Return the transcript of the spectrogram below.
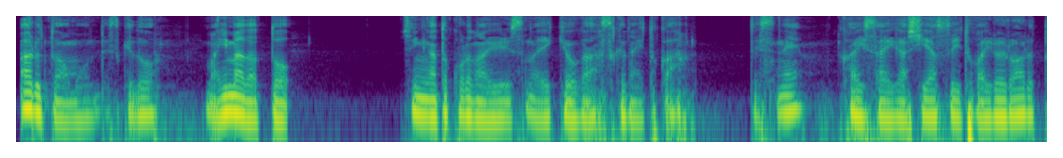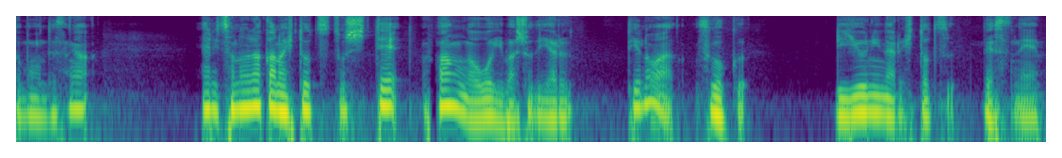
あるとは思うんですけど、まあ今だと新型コロナウイルスの影響が少ないとかですね、開催がしやすいとかいろいろあると思うんですが、やはりその中の一つとして、ファンが多い場所でやるっていうのはすごく理由になる一つですね。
